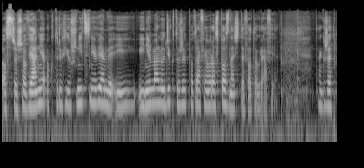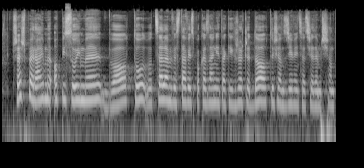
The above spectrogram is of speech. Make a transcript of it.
ostrzeszowianie, o których już nic nie wiemy i, i nie ma ludzi, którzy potrafią rozpoznać te fotografie. Także przeszperajmy, opisujmy, bo tu celem wystawy jest pokazanie takich rzeczy do 1970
